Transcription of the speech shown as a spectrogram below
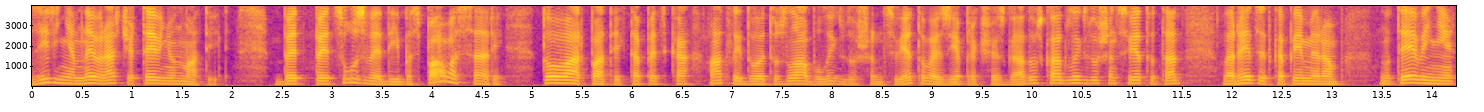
zīriņiem nevar atšķirt teviņu un matīti. Bet pēc uzvedības pavasarī to var pateikt, tāpēc, ka atlidojot uz labu likstošanas vietu vai uz iepriekšējos gadus kādu likstošanas vietu, tad var redzēt, ka, piemēram, nu, teviņi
